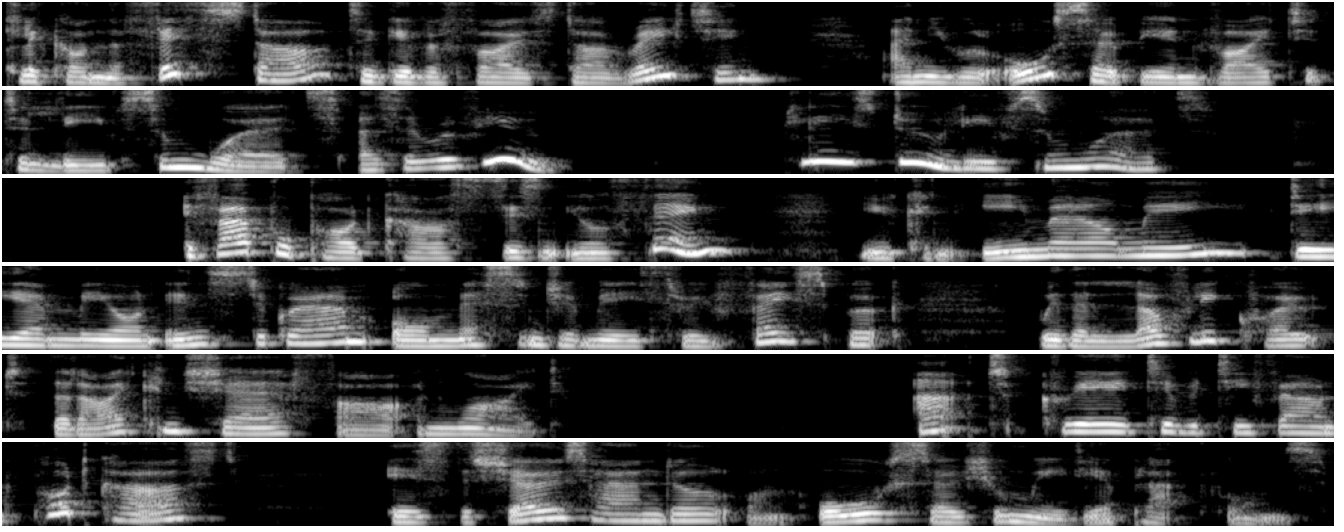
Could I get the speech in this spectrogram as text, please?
Click on the fifth star to give a five star rating, and you will also be invited to leave some words as a review. Please do leave some words. If Apple Podcasts isn't your thing, you can email me, DM me on Instagram, or messenger me through Facebook with a lovely quote that I can share far and wide. At Creativity Found Podcast, is the show's handle on all social media platforms.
